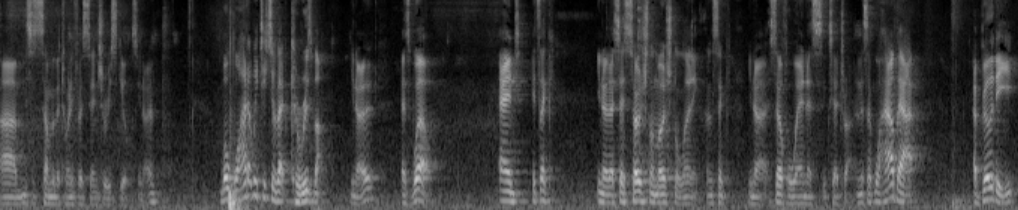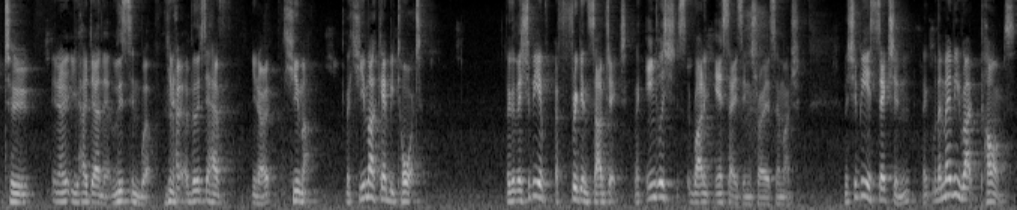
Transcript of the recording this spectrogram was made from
Um, this is some of the 21st century skills, you know. Well, why don't we teach them about charisma, you know, as well? And it's like, you know, they say social emotional learning, and it's like, you know, self awareness, etc. And it's like, well, how about ability to, you know, you had down there, listen well, you know, ability to have, you know, humor. Like humor can be taught. Like there should be a, a friggin' subject. Like English is writing essays in Australia so much. There should be a section. Like they made me write poems.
